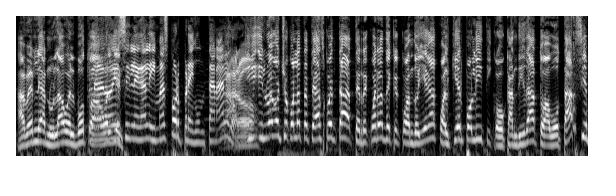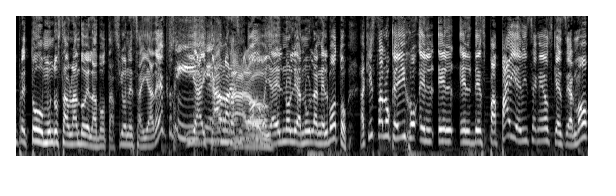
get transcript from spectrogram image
haberle anulado el voto a alguien. es ilegal y más por preguntar algo. Y, y luego Chocolata te das cuenta te recuerdas de que cuando llega cualquier político o candidato a votar, siempre todo el mundo está hablando de las votaciones ahí adentro. y hay cámaras y todo, y a él no le anulan el voto. Aquí está lo que dijo el, el, el despapalle, dicen ellos que se armó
